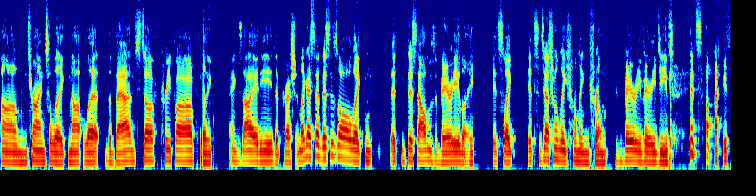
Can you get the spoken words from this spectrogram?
um, trying to like not let the bad stuff creep up, like anxiety, depression. Like I said, this is all like it, this album's very like it's like it's definitely coming from very very deep inside.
